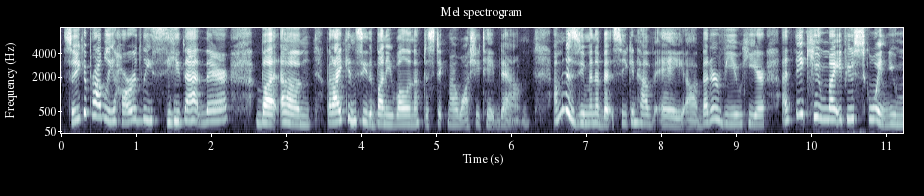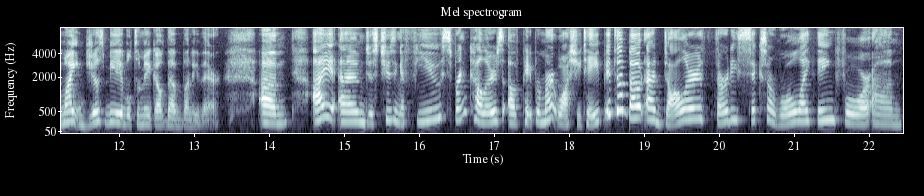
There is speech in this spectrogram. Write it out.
So you could probably hardly see that there, but um, but I can see the bunny well enough to stick my washi tape down. I'm going to zoom in a bit so you can have a uh, better view here. I think you might, if you squint, you might just be able to make out that bunny there. Um, I am just choosing a few spring colors of Paper Mart washi tape. It's about a dollar thirty-six a roll, I think, for um,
